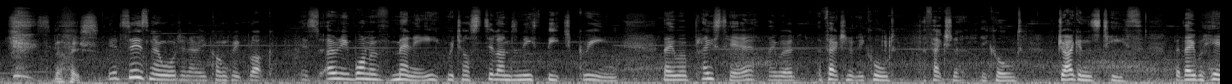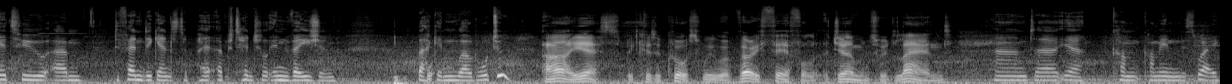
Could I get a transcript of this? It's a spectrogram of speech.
it's nice. It is no ordinary concrete block. It's only one of many which are still underneath Beach Green. They were placed here. They were affectionately called, affectionately called, Dragon's Teeth. But they were here to um, defend against a, a potential invasion back in World War Two. Ah, yes, because of course we were very fearful that the Germans would land. And uh, yeah, come come in this way.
